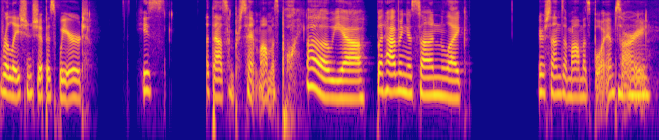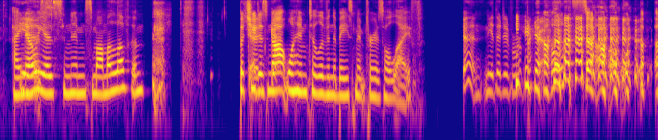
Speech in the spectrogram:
relationship is weird. He's a thousand percent mama's boy. oh yeah, but having a son like Your son's a mama's boy. I'm sorry. Mhm. I He know he is. is, and his mama love him. But she Good, does good. not want him to live in the basement for his whole life. Good. Neither did You Rebecca. know, so-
